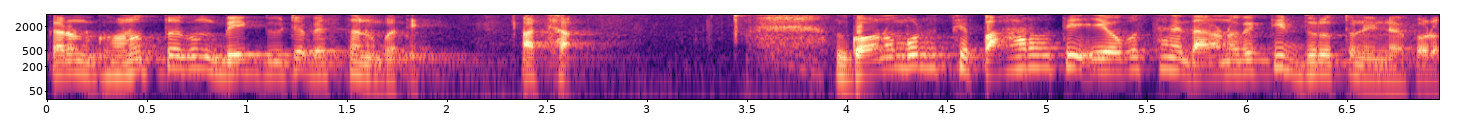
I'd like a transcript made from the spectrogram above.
কারণ ঘনত্ব এবং বেগ দুইটা ব্যস্তানুপাতিক। আচ্ছা গ নম্বর হচ্ছে পাহাড় হতে এই অবস্থানে দাঁড়ানো ব্যক্তির দূরত্ব নির্ণয় করো।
